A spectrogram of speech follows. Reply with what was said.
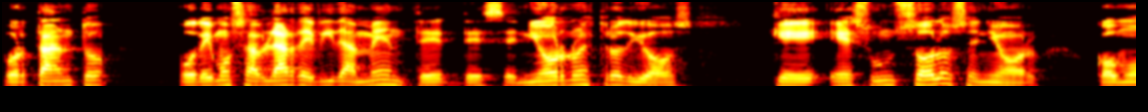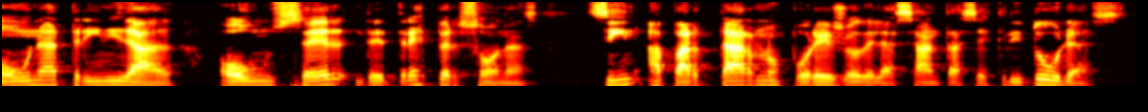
Por tanto, podemos hablar debidamente de Señor nuestro Dios, que es un solo Señor, como una Trinidad o un ser de tres personas, sin apartarnos por ello de las Santas Escrituras.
